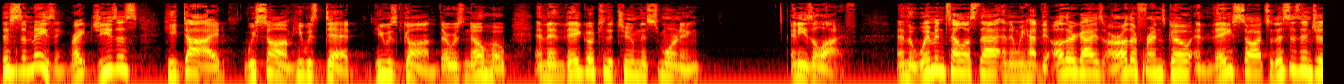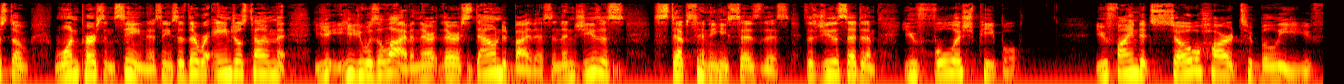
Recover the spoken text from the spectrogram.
this is amazing, right? Jesus, he died. We saw him. He was dead. He was gone. There was no hope. And then they go to the tomb this morning, and he's alive. And the women tell us that, and then we had the other guys, our other friends go, and they saw it. So this isn't just a one person seeing this. And he says there were angels telling him that he was alive, and they're they're astounded by this. And then Jesus steps in and he says this. Says Jesus said to them, "You foolish people, you find it so hard to believe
